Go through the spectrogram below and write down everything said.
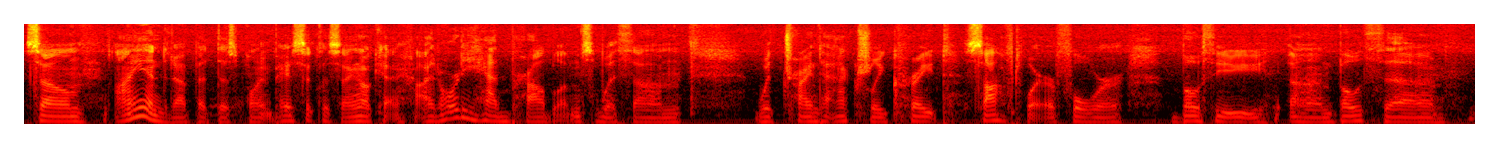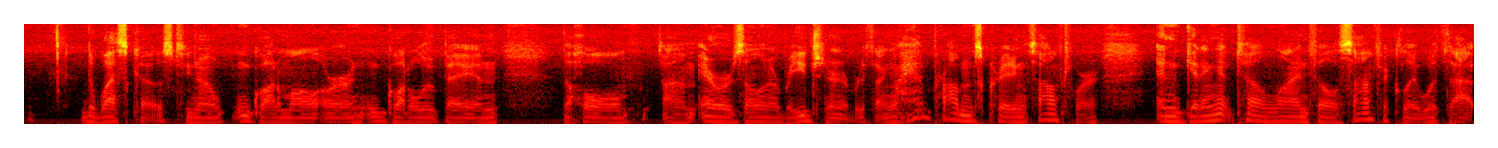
So I ended up at this point basically saying, okay, I'd already had problems with um, with trying to actually create software for both the um, both uh, the West Coast, you know, Guatemala or Guadalupe and the whole um, Arizona region and everything. I had problems creating software and getting it to align philosophically with that,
